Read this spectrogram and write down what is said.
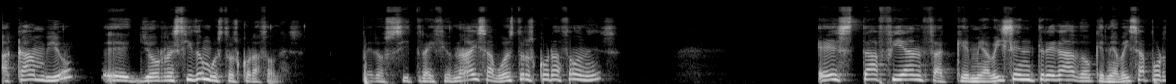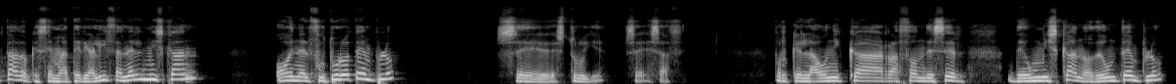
a cambio eh, yo resido en vuestros corazones. Pero si traicionáis a vuestros corazones, esta fianza que me habéis entregado, que me habéis aportado, que se materializa en el Mishkan o en el futuro templo, se destruye, se deshace. Porque la única razón de ser de un Mishkan o de un templo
